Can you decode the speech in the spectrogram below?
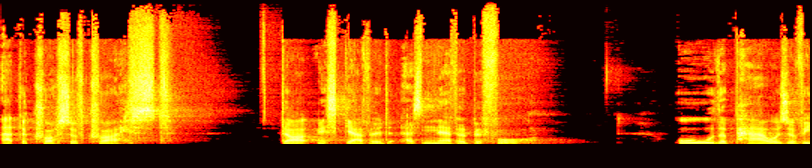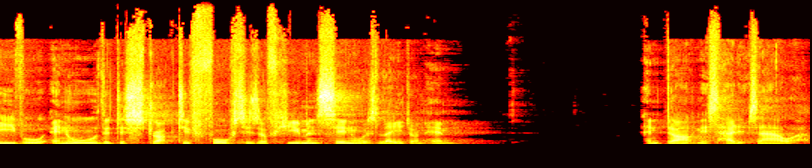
At the cross of Christ, darkness gathered as never before. All the powers of evil and all the destructive forces of human sin was laid on him. And darkness had its hour.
